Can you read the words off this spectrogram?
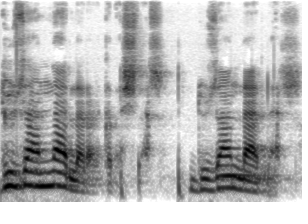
düzenlerler arkadaşlar. Düzenlerler.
